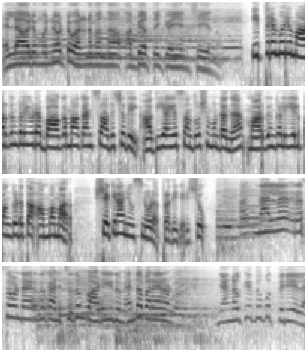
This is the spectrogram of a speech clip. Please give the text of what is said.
എല്ലാവരും മുന്നോട്ട് വരണമെന്ന് അഭ്യർത്ഥിക്കുകയും ചെയ്യുന്നു. ഇത്തരമൊരു മാർഗംകളിയുടെ ഭാഗമാകാൻ സാധിച്ചതിൽ അതിയായ സന്തോഷമുണ്ടെന്ന് മാർഗംകളിയിൽ പങ്കെടുത്ത അമ്മമാർ ഷെക്കന ന്യൂസിനോട് പ്രതികരിച്ചു. നല്ല രസമുണ്ടായിരുന്നു. കളിച്ചതും പാടിയതും. എന്താ പറയാനുള്ളത്? ഞങ്ങൾക്ക് ഇത് പുത്തിരിയല്ല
